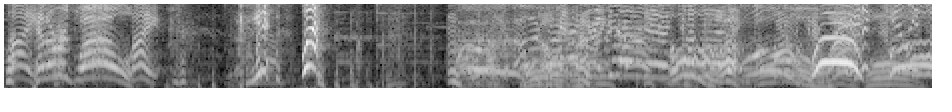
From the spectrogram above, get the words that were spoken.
What? Fight. Kill her as well. Fight. you did- what? Oh, what's happening? Get out of there! Get out of there! Oh, wow. Kill each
